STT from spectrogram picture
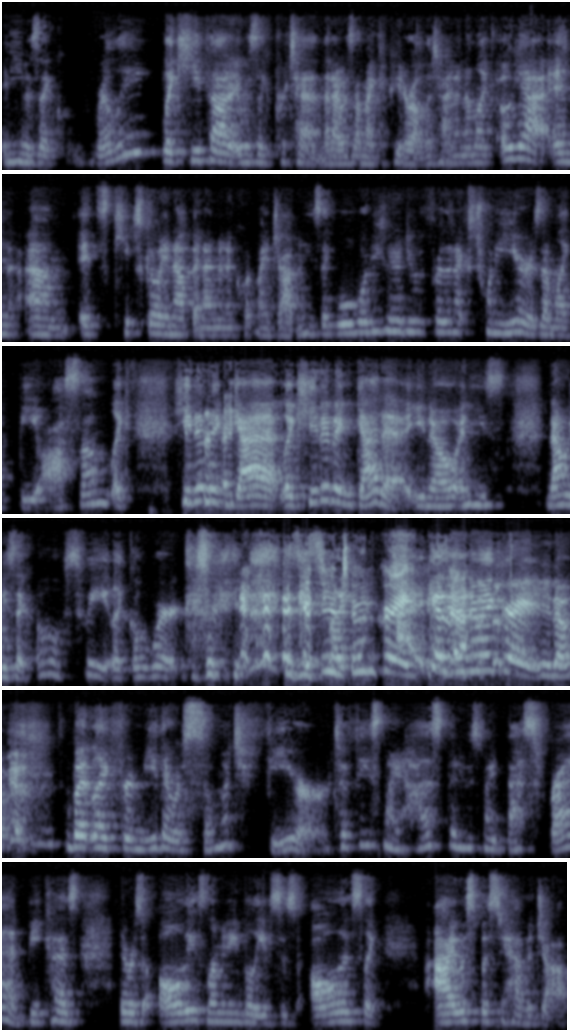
and he was like really? Like he thought it was like pretend that i was on my computer all the time and i'm like oh yeah and um it keeps going up and i'm going to quit my job. And he's like well what are you going to do for the next 20 years? I'm like be awesome? Like he didn't right. get like he didn't get it you know and he's now he's like oh sweet like go work. Because you're like, doing great. because yeah. i'm doing great you know? Yeah. but like for me there was so much fear to face my husband who's my best friend because there was all these limiting beliefs there's all this like I was supposed to have a job.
